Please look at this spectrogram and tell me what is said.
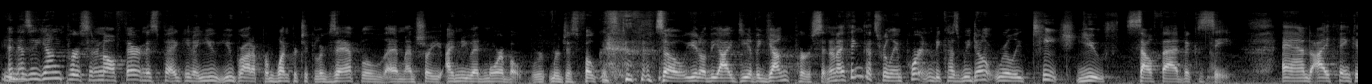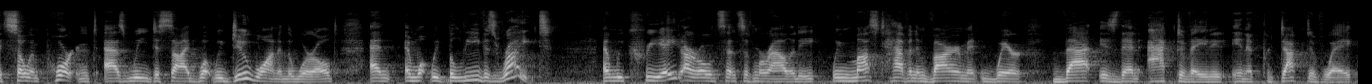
you And know, as a young person, in all fairness, Peg, you know, you, you brought up one particular example, and I'm sure you, I knew you had more, but we're, we're just focused. so, you know, the idea of a young person. And I think that's really important because we don't really teach youth self advocacy. And I think it's so important as we decide what we do want in the world and, and what we believe is right and we create our own sense of morality, we must have an environment where that is then activated in a productive way.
